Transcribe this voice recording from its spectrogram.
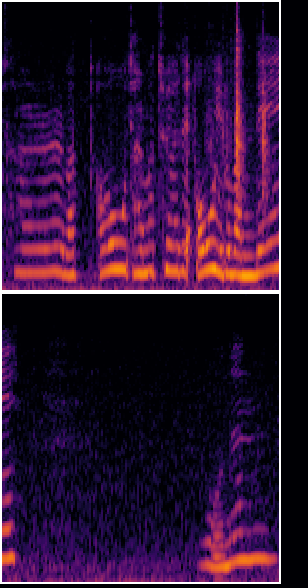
잘 맞, 어우 잘 맞춰야 돼. 어우 이러면 안 돼. 이거는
